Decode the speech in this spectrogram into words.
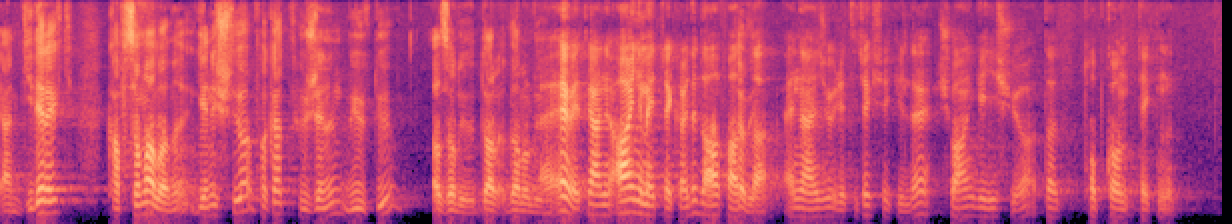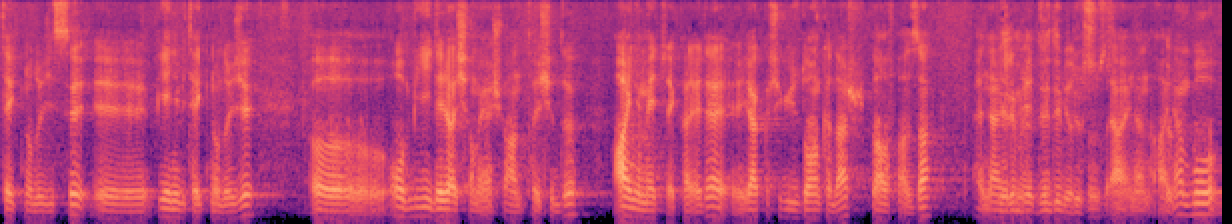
Yani giderek kapsama alanı genişliyor fakat hücrenin büyüklüğü azalıyor, dar, daralıyor. Evet yani aynı metrekarede daha fazla enerji üretecek şekilde şu an gelişiyor. Hatta Topcon tekno- teknolojisi e, yeni bir teknoloji. E, o bir ileri aşamaya şu an taşıdı. Aynı metrekarede e, yaklaşık %10 kadar daha fazla enerji Verim üretebiliyorsunuz. Aynen aynen. Bu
